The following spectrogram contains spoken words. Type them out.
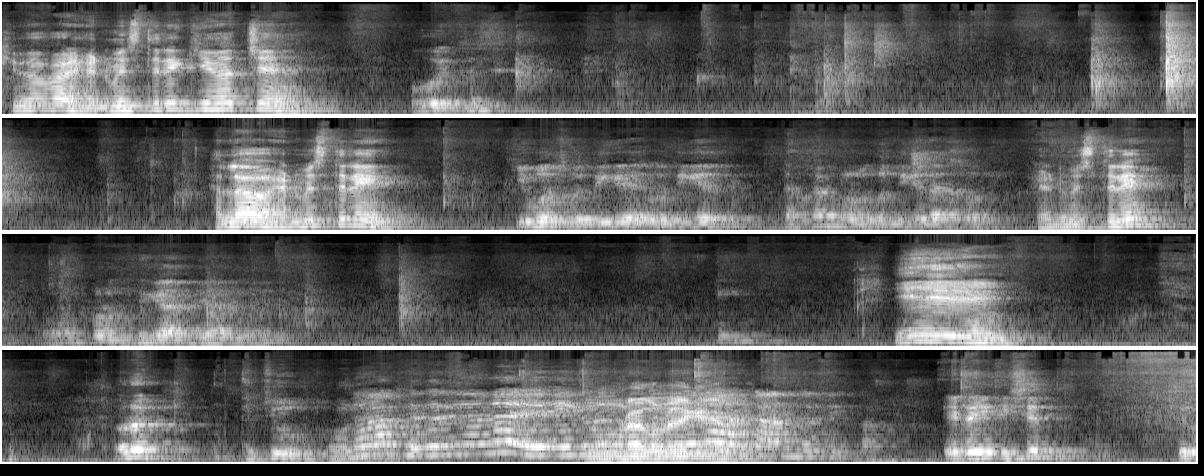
কি ব্যাপার হেডমিস্ত্রি কি হচ্ছে? ওই হ্যালো হেডমিস্ত্রি। কি বলছো? ওদিকে ওদিকে দেখো ওদিকে দেখো। হেডমিস্ত্রি। ও, আর নেই। এ। ওরা কিছু নোংরাগুলো লেগে যাবে। এটাই কিসের ছিল?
